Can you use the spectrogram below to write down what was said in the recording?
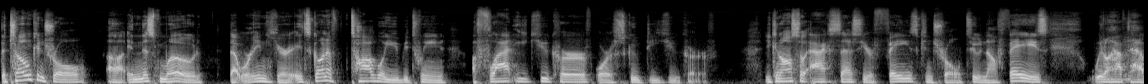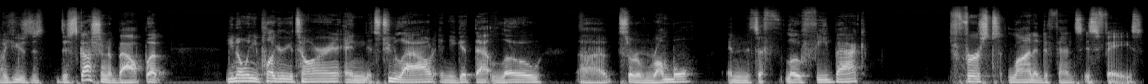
The tone control uh, in this mode that we're in here, it's going to toggle you between a flat EQ curve or a scooped EQ curve. You can also access your phase control too. Now, phase, we don't have to have a huge discussion about, but you know when you plug your guitar in and it's too loud and you get that low uh, sort of rumble and it's a low feedback, first line of defense is phase.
